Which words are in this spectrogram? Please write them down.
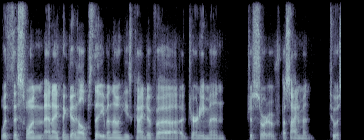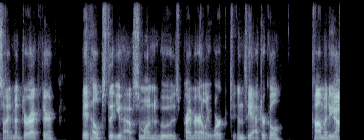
with this one, and I think it helps that even though he's kind of a journeyman, just sort of assignment to assignment director, it helps that you have someone who's primarily worked in theatrical comedies Yeah.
